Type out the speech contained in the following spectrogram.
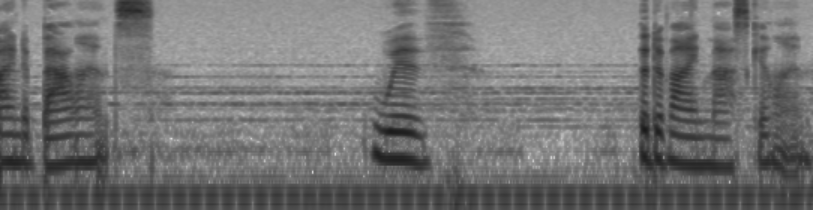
find a balance with the divine masculine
